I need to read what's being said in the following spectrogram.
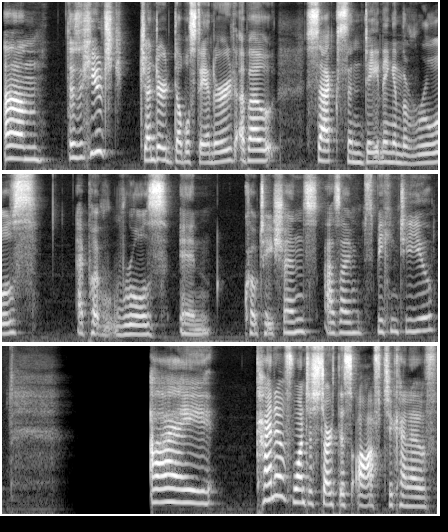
Um, there's a huge gender double standard about sex and dating and the rules. I put rules in quotations as I'm speaking to you. I kind of want to start this off to kind of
